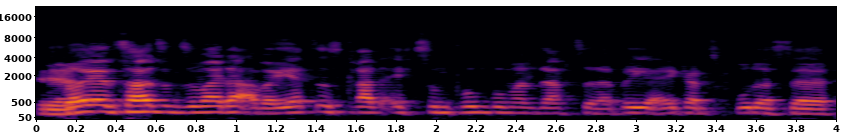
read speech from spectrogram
ja. Steuern zahlst und so weiter. Aber jetzt ist gerade echt so ein Punkt, wo man sagt, so, da bin ich eigentlich ganz froh, dass der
